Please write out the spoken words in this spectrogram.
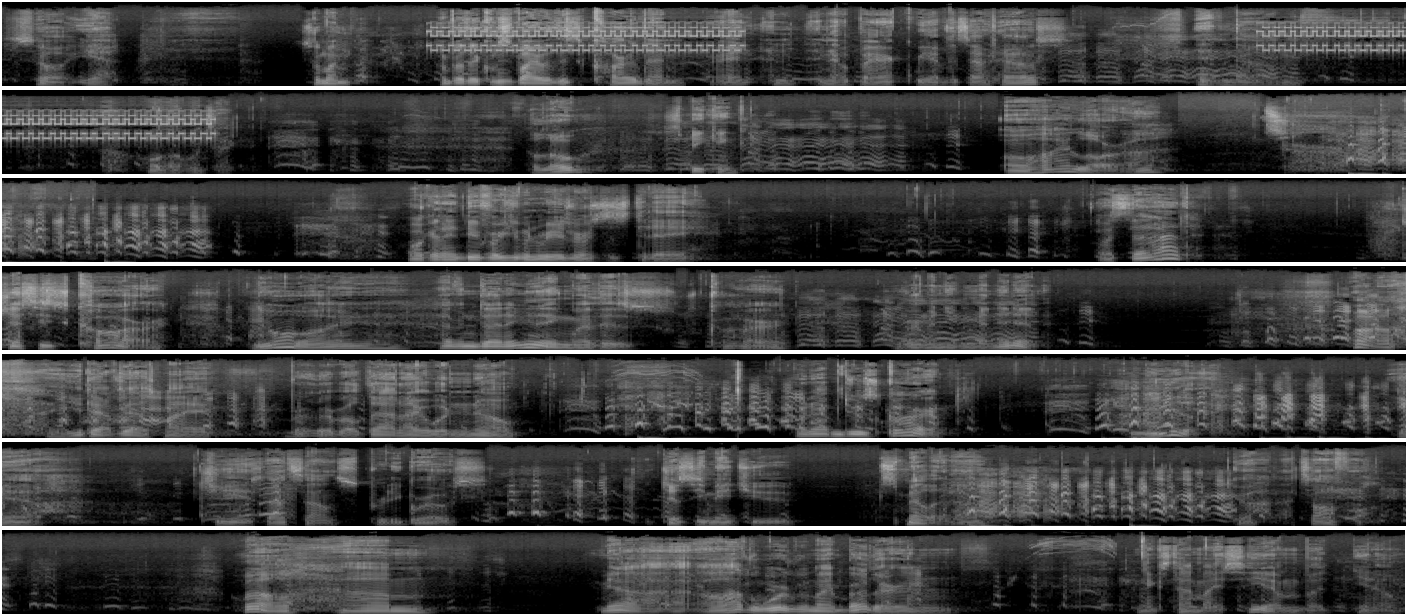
So yeah. So my, my brother comes by with his car then, right? And, and out back we have this outhouse. And um, hold on one second. Hello, speaking. Oh hi, Laura. What can I do for human resources today? What's that? Jesse's car. No, I haven't done anything with his car. Been even been in it. Oh, you'd have to ask my brother about that. I wouldn't know. What happened to his car? Really? Yeah. Jeez, that sounds pretty gross. Guess he made you smell it, huh? God, that's awful. Well, um, yeah, I'll have a word with my brother and next time I see him, but, you know,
